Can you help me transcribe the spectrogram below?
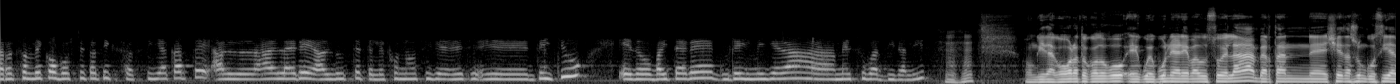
arratzaldeko bostetatik zazpiak arte, ala ere aldute telefono zire e, deitu, edo baita ere gure emailera mezu bat bidaliz. Uh Ongi da gogoratuko dugu e, webuneare baduzuela, bertan e, xetasun guzia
